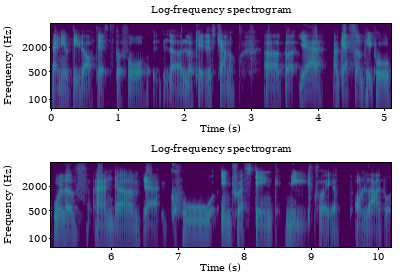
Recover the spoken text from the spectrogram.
any of these artists before. Uh, look at this channel, uh, but yeah, I guess some people will have, and um, yeah, cool, interesting niche creator on LBRY.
